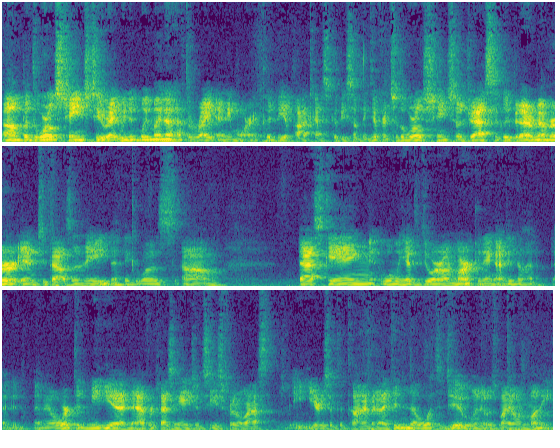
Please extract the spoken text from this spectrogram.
Um, but the world's changed too, right? We didn't, we might not have to write anymore. It could be a podcast, could be something different. So the world's changed so drastically. But I remember in 2008, I think it was, um, asking when we had to do our own marketing. I didn't know how. I didn't. I mean, I worked in media and advertising agencies for the last eight years at the time, and I didn't know what to do when it was my own money.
